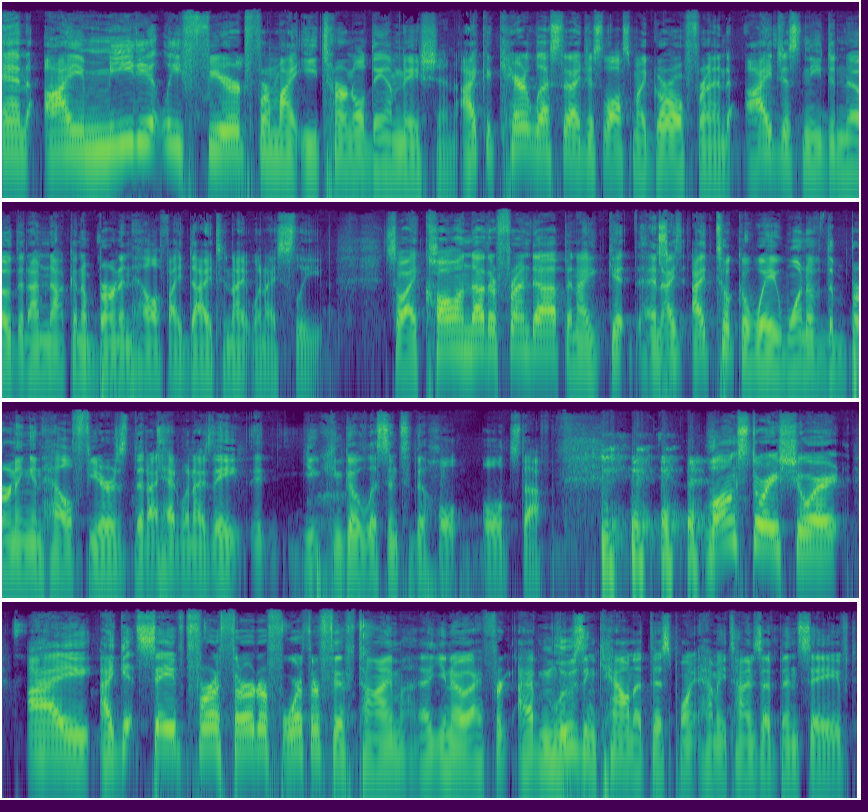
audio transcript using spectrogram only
And I immediately feared for my eternal damnation. I could care less that I just lost my girlfriend. I just need to know that I'm not going to burn in hell if I die tonight when I sleep. So I call another friend up and I get and I, I took away one of the burning in hell fears that I had when I was eight. It, you can go listen to the whole old stuff. Long story short, I I get saved for a third or fourth or fifth time. Uh, you know, I for, I'm losing count at this point how many times I've been saved.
